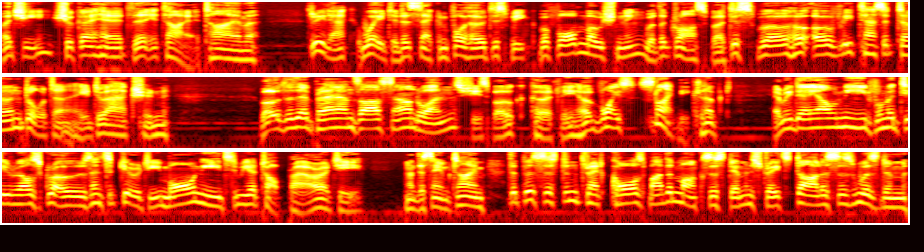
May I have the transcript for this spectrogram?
but she shook her head the entire time. Threedak waited a second for her to speak before motioning with the grasper to spur her overly taciturn daughter into action. Both of their plans are sound ones, she spoke curtly, her voice slightly clipped. Every day our need for materials grows and security more needs to be a top priority. At the same time, the persistent threat caused by the Marxists demonstrates Darlus's wisdom.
